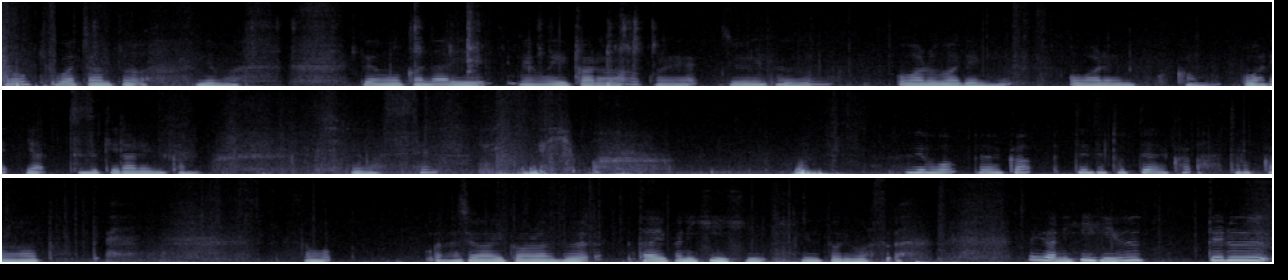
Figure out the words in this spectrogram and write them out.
今日はちゃんと寝ます。でもかなり眠いから、これ12分終わるまでに終われんかも。終われいや、続けられんかもしれません。でもなんか全然撮ってないから撮ろうかなと思って。そう。私は相変わらず大河にヒーヒー言うとおります。大河にヒーヒー言ってる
